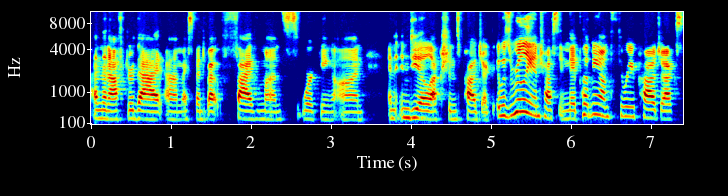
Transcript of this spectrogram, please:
And then after that, um, I spent about five months working on an India elections project. It was really interesting. They put me on three projects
